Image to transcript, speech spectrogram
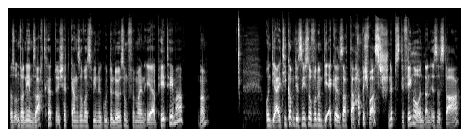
das Unternehmen sagt, ich hätte gern sowas wie eine gute Lösung für mein ERP-Thema. Ne? Und die IT kommt jetzt nicht sofort um die Ecke und sagt, da habe ich was, schnippst die Finger und dann ist es da,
